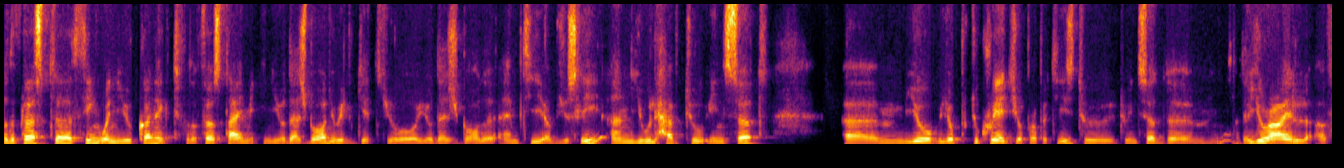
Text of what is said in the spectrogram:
So the first uh, thing when you connect for the first time in your dashboard, you will get your, your dashboard empty, obviously, and you will have to insert um, your, your, to create your properties, to, to insert the, the URL of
